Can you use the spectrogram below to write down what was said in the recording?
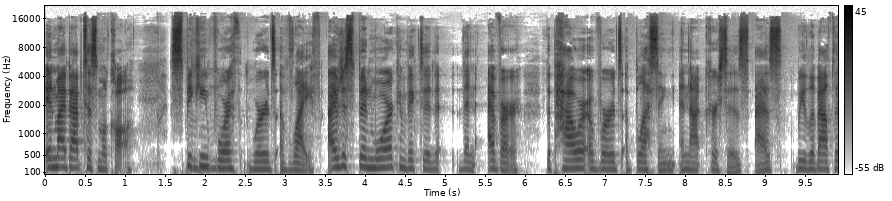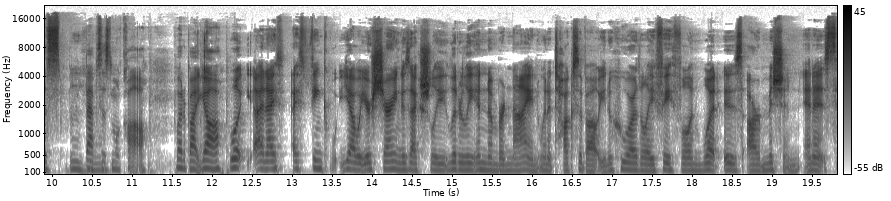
in my baptismal call? Speaking mm-hmm. forth words of life. I've just been more convicted than ever the power of words of blessing and not curses as we live out this mm-hmm. baptismal call. What about y'all? Well, and I I think yeah, what you're sharing is actually literally in number nine when it talks about you know who are the lay faithful and what is our mission, and it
